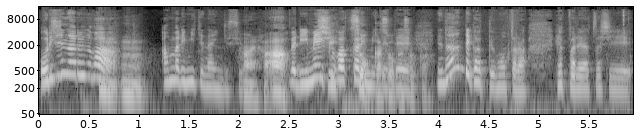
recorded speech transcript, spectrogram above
オリジナルはうんうん。あんまり見てないんですよ、はいはい。あやっぱりリメイクばっかり見てて。でなんでかって思ったらやっぱり私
